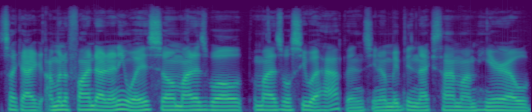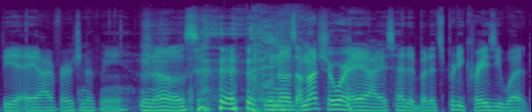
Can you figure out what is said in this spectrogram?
it's like I, I'm gonna find out anyway, so I might as well might as well see what happens. You know, maybe the next time I'm here, I will be an AI version of me. Who knows? Who knows? I'm not sure where AI is headed, but it's pretty crazy what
